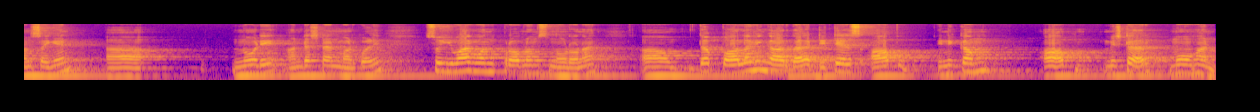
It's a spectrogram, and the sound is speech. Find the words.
ಒನ್ಸ್ ಅಗೇನ್ ನೋಡಿ ಅಂಡರ್ಸ್ಟ್ಯಾಂಡ್ ಮಾಡ್ಕೊಳ್ಳಿ. ಸೊ ಇವಾಗ ಒಂದು ಪ್ರಾಬ್ಲಮ್ಸ್ ನೋಡೋಣ. The following are the details of income of mister Mohan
